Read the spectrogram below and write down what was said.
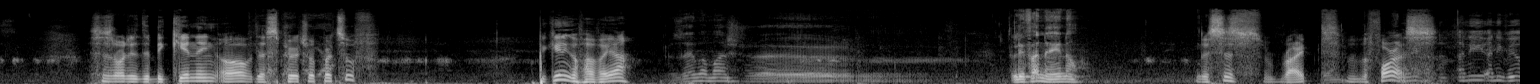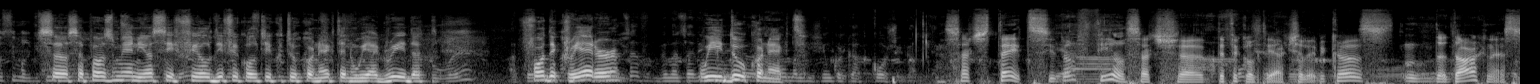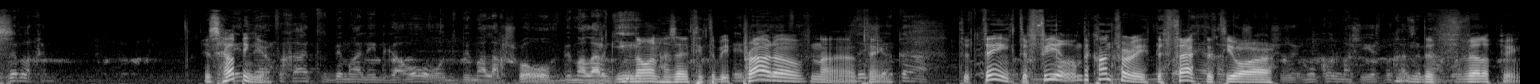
this is already the beginning of the spiritual partzuf. Beginning of Havaya. This is right before us. So suppose me and Yossi feel difficulty to connect and we agree that for the Creator, we do connect. In such states, you don't feel such uh, difficulty actually because the darkness is helping you. No one has anything to be proud of, nothing to think, to feel. On the contrary, the fact that you are developing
